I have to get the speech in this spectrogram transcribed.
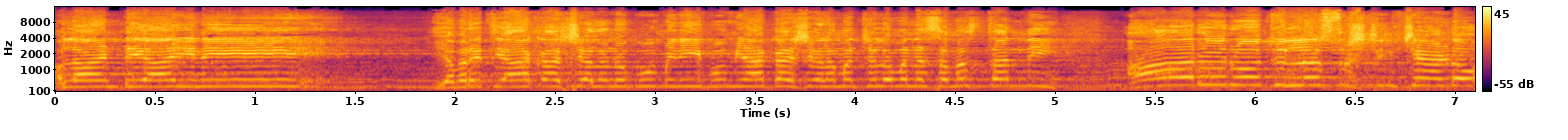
అలాంటి ఆయనే ఎవరైతే ఆకాశాలను భూమిని భూమి ఆకాశాల మధ్యలో ఉన్న సమస్తాన్ని ఆరు రోజుల్లో సృష్టించాడో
